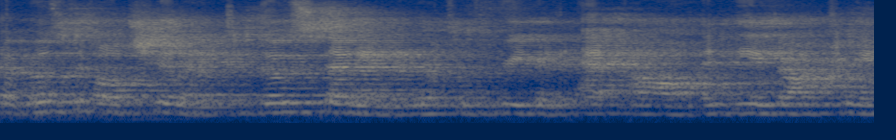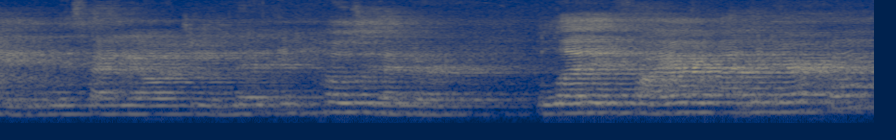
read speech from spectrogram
but most of all Chile, to go study under Milton Friedman et al. and be indoctrinated in this ideology and then impose it under blood and fire in Latin America,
